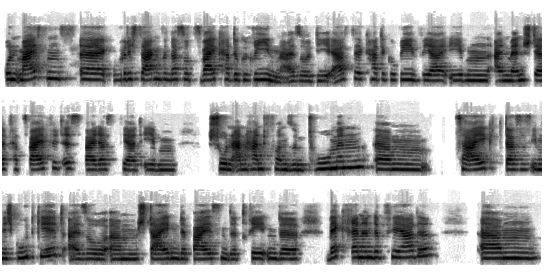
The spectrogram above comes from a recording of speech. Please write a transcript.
und meistens äh, würde ich sagen, sind das so zwei Kategorien. Also die erste Kategorie wäre eben ein Mensch, der verzweifelt ist, weil das Pferd eben schon anhand von Symptomen ähm, zeigt, dass es ihm nicht gut geht, also ähm, steigende, beißende, tretende, wegrennende Pferde. Ähm,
